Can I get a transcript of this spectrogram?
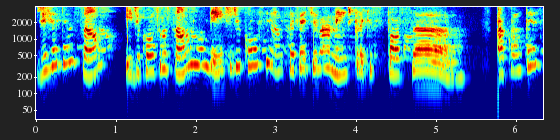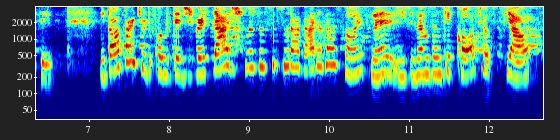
de retenção e de construção de um ambiente de confiança efetivamente para que isso possa acontecer. Então, a partir do Comitê de Diversidade, a gente começou a estruturar várias ações, né? E fizemos um kickoff oficial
